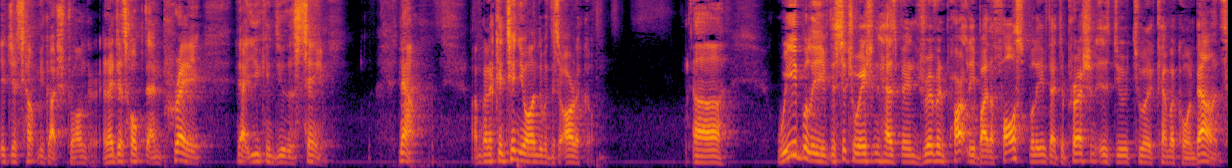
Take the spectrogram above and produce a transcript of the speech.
it just helped me got stronger. And I just hope that and pray that you can do the same. Now, I'm going to continue on with this article. Uh, we believe the situation has been driven partly by the false belief that depression is due to a chemical imbalance.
